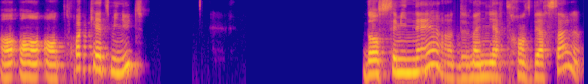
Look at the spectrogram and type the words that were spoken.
En, 3-4 minutes, dans ce séminaire, de manière transversale,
